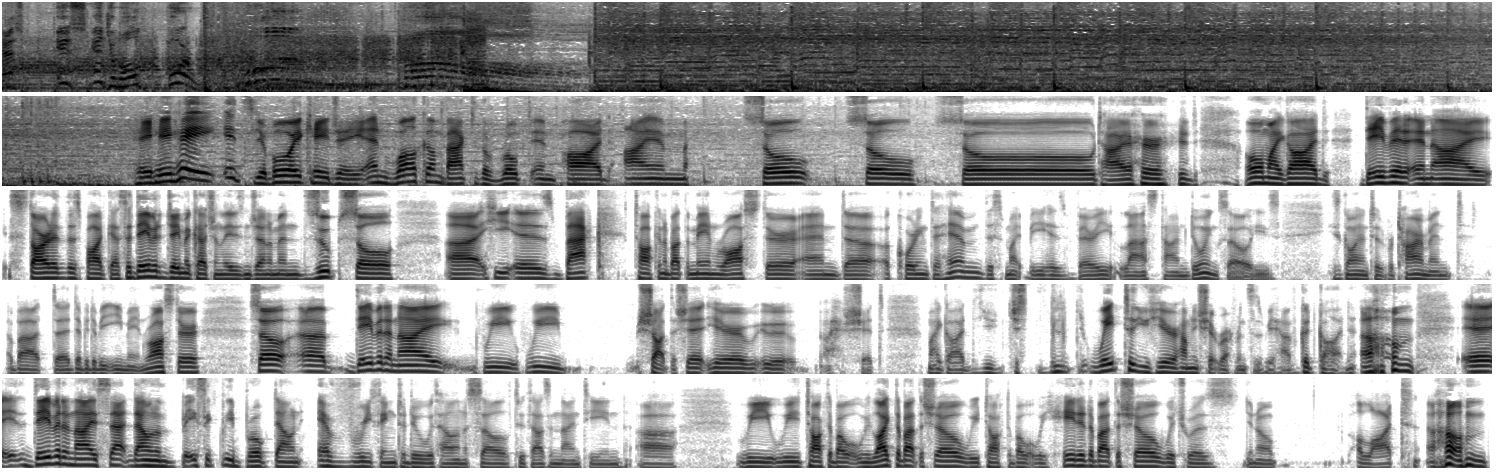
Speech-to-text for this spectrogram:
contest is scheduled for one. Hey, hey, hey, it's your boy KJ, and welcome back to the Roped In Pod. I am so, so, so tired. Oh my god. David and I started this podcast. So, David J. McCutcheon, ladies and gentlemen, Zoop Soul. Uh, he is back talking about the main roster, and uh, according to him, this might be his very last time doing so. He's he's going into retirement about uh, WWE main roster. So uh, David and I, we we shot the shit here. Uh, shit, my God! You just wait till you hear how many shit references we have. Good God! Um, uh, David and I sat down and basically broke down everything to do with Hell in a Cell 2019. Uh, we we talked about what we liked about the show. We talked about what we hated about the show, which was you know a lot. Um,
